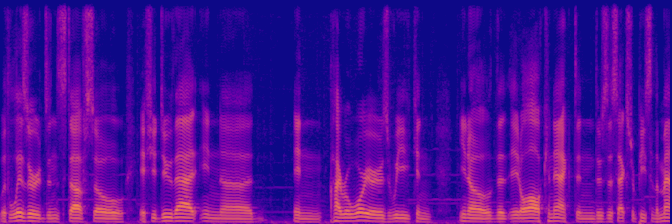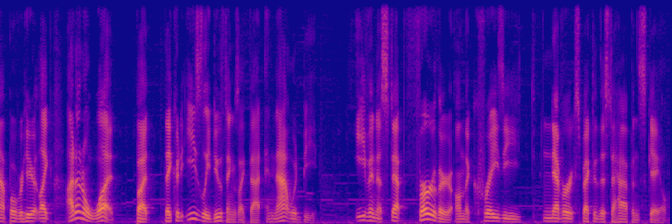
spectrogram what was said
with lizards and stuff. So if you do that in uh, in Hyrule Warriors, we can." You know that it'll all connect, and there's this extra piece of the map over here. Like I don't know what, but they could easily do things like that, and that would be even a step further on the crazy, never expected this to happen scale.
